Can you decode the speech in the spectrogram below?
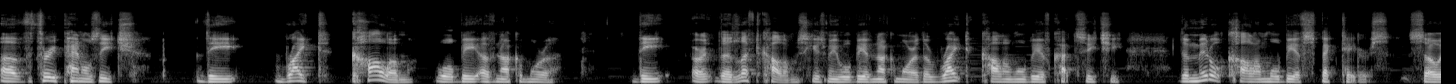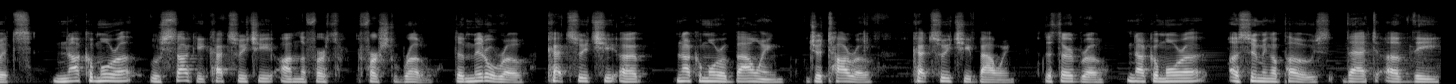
of three panels each. The right column will be of Nakamura. The or the left column, excuse me, will be of Nakamura. The right column will be of Katsuichi. The middle column will be of spectators. So it's Nakamura, Usagi, Katsuichi on the first first row. The middle row, Katsuichi, uh, Nakamura bowing, Jotaro, Katsuichi bowing. The third row, Nakamura assuming a pose, that of the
